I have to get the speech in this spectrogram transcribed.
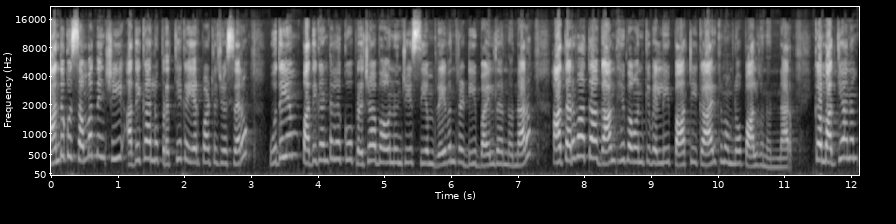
అందుకు సంబంధించి అధికారులు ప్రత్యేక ఏర్పాట్లు చేశారు. ఉదయం పది గంటలకు ప్రజాభవన్ నుంచి సీఎం రేవంత్ రెడ్డి బయలుదేరనున్నారు. ఆ తర్వాత గాంధీ భవన్కి వెళ్ళి పార్టీ కార్యక్రమంలో పాల్గొనున్నారు ఇక మధ్యాహ్నం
